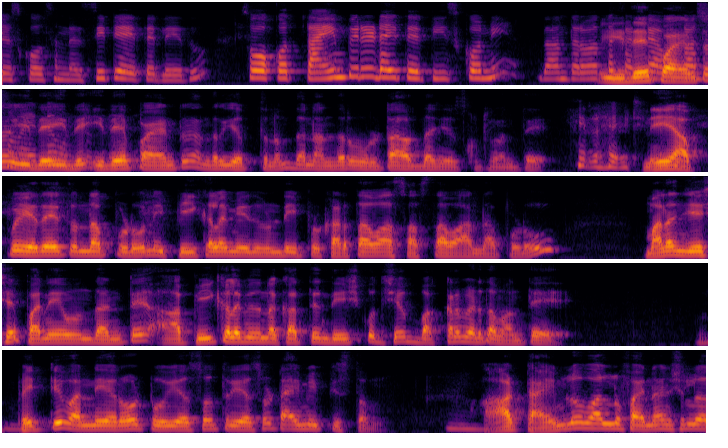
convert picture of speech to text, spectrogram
చేసుకోవాల్సిన నెసిటీ అయితే లేదు. సో ఒక టైం పీరియడ్ అయితే తీసుకొని దాని తర్వాత ఇదే పాయింట్ ఇదే ఇదే. ఇదే పాయింట్ అందరికి చెప్తున్నాం. దాన్ని అందరూ ఉల్టా అర్థం చేసుకుంటారు అంతే. నీ అప్పు ఏదైతే ఉన్నప్పుడు నీ పీకల మీద ఉండి ఇప్పుడు కడతావా సస్తావా అన్నప్పుడు మనం చేసే పని ఏముందంటే ఆ పీకల మీద ఉన్న కత్తిని తీసి కొద్దిసేపు పక్కన పెడతాం అంతే. పెట్టి one year two years three years time ఇప్పిస్తాం. ఆ టైంలో వాళ్ళు ఫైనాన్షియల్గా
